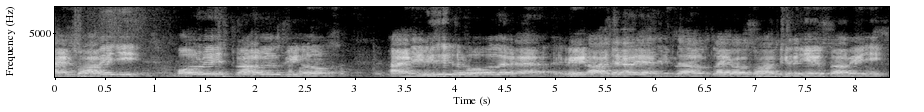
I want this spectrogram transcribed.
And Swamiji always travels, we know, and he visited all the uh, great acharyas himself, like our Swami Swamiji,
